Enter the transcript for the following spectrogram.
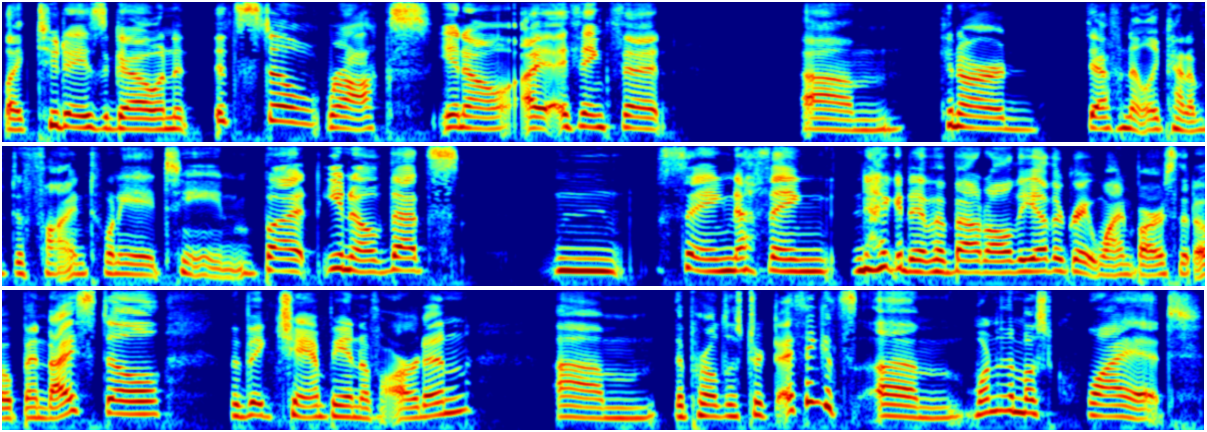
like two days ago, and it, it still rocks. You know, I, I think that um, Canard definitely kind of defined 2018, but you know, that's n- saying nothing negative about all the other great wine bars that opened. I still am a big champion of Arden, um, the Pearl District. I think it's um, one of the most quiet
